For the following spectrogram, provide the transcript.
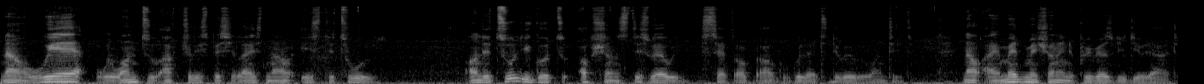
Now where we want to actually specialize now is the tools on the tool you go to options this is where we set up our google earth the way we want it. Now i made mention in the previous video that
